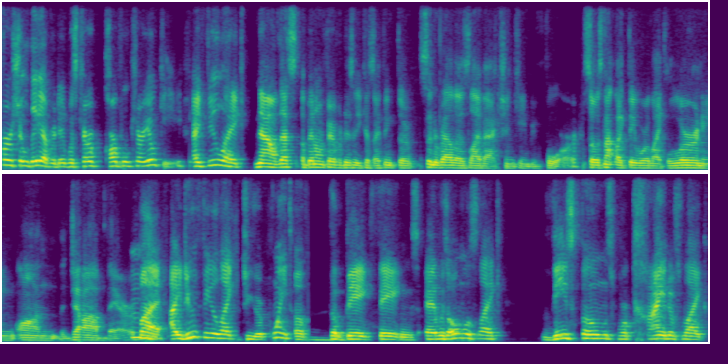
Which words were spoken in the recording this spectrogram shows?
first show they ever did was Car- Carpool Karaoke. I feel like now that's a bit unfair for Disney because I think the Cinderella's live action came before. So it's not like they were like learning on the job there. Mhm. But I do feel like, to your point of the big things, it was almost like these films were kind of like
